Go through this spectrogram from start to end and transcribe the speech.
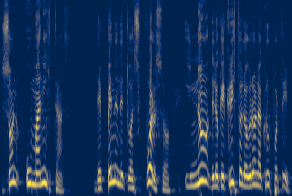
son humanistas? dependen de tu esfuerzo y no de lo que Cristo logró en la cruz por ti.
